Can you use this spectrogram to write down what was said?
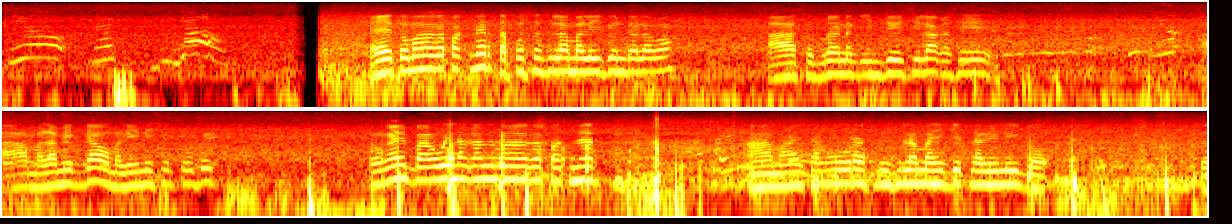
See you next video. Eh, ito mga kapakner, tapos na sila maligon dalawa. Ah, sobrang nag-enjoy sila kasi ah, malamig daw, malinis yung tubig. So ngayon, pauwi na kami mga kapakner. Ah, mga isang oras din sila mahigit naliligo. So,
